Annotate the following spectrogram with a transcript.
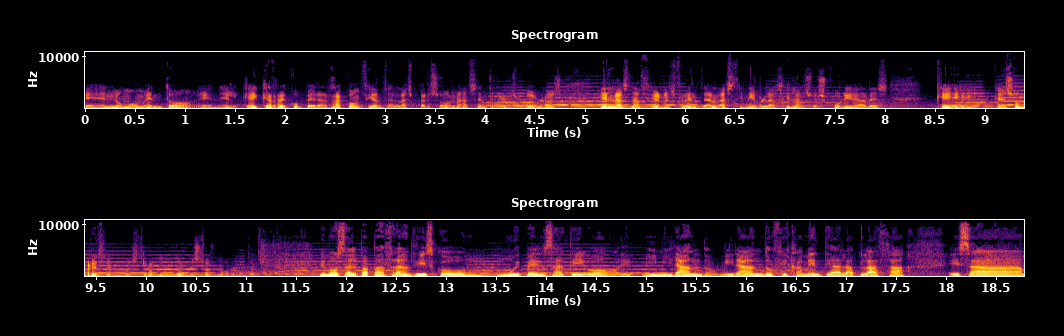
en un momento en el que hay que recuperar la confianza en las personas, entre los pueblos y en las naciones frente a las tinieblas y las oscuridades que, que ensombrecen nuestro mundo en estos momentos. Vemos al Papa Francisco muy pensativo eh, y mirando, mirando fijamente a la plaza, esa,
